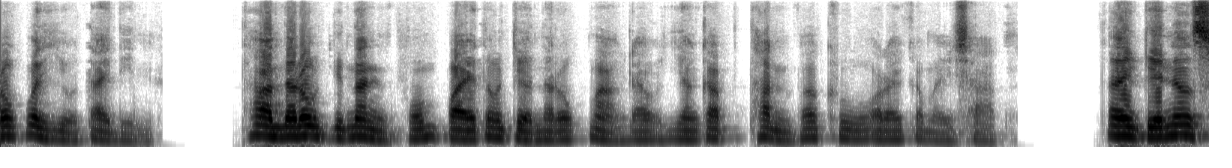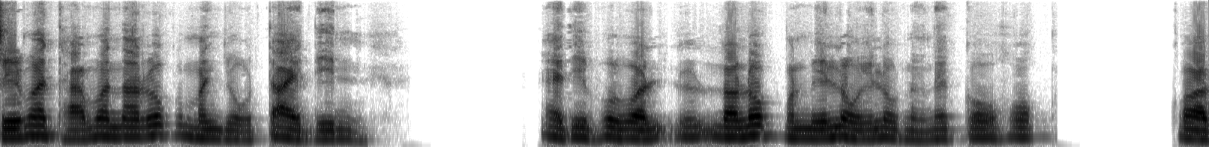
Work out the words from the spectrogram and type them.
รกไม่ได้อยู่ใต้ดิน ถ้านรกอยู่นั่นผมไปต้องเจอนรกมากแล้ว ยังกับท่านพระครูอะไรก็ไม่ทราบท่านเขียนหนังสือมาถามว่านรกมันอยู่ใต้ดินไอ้ที่พูดว่านรกมันมีโลกอีกโลกหนึ่งในโกหก ความ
